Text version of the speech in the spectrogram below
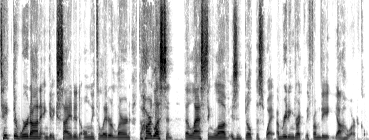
take their word on it and get excited only to later learn the hard lesson that lasting love isn't built this way. I'm reading directly from the Yahoo article.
